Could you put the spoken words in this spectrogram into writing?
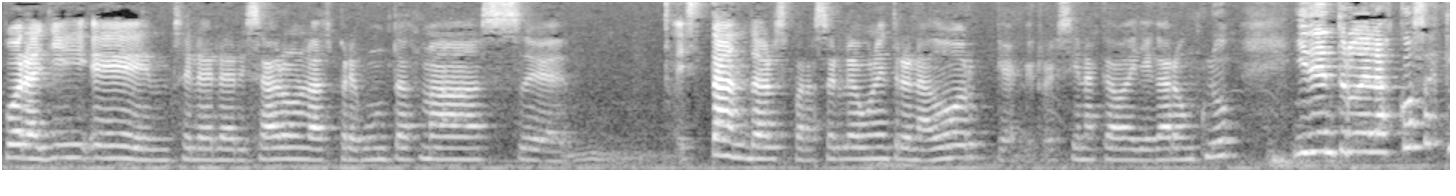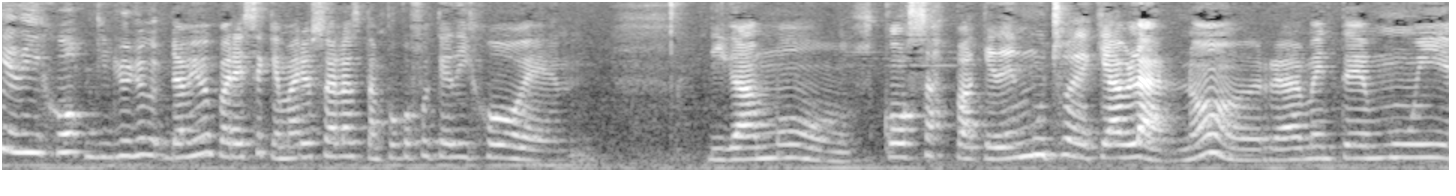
por allí eh, se le realizaron las preguntas más estándares para hacerle a un entrenador que recién acaba de llegar a un club. Y dentro de las cosas que dijo, a mí me parece que Mario Salas tampoco fue que dijo, digamos, cosas para que den mucho de qué hablar, ¿no? Realmente muy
